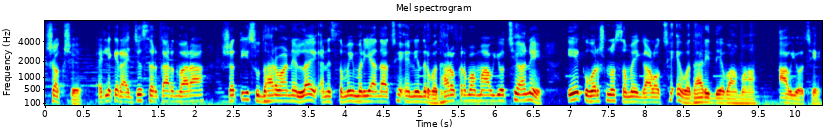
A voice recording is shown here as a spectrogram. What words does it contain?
શકશે. એટલે કે રાજ્ય સરકાર દ્વારા ક્ષતિ સુધારવાને લઈ અને સમય મર્યાદા છે એની અંદર વધારો કરવામાં આવ્યો છે અને એક વર્ષનો સમયગાળો છે એ વધારી દેવામાં આવ્યો છે.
